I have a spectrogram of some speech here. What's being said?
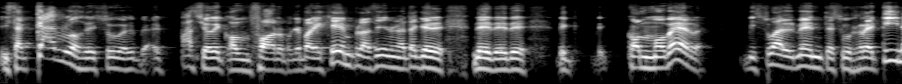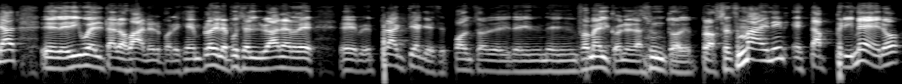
y sacarlos de su espacio de confort, porque por ejemplo, así en un ataque de, de, de conmover visualmente sus retinas, eh, le di vuelta a los banners, por ejemplo, y le puse el banner de eh, que es sponsor de, de, con el asunto de Process Mining, está primero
